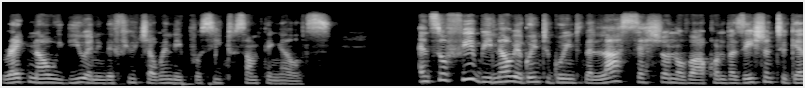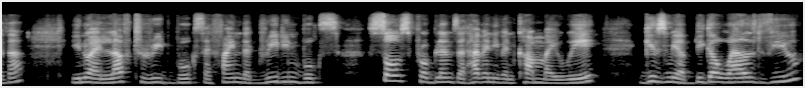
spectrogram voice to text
right now with you and in the future when they proceed to something else. And so, Phoebe, now we're going to go into the last session of our conversation together. You know, I love to read books. I find that reading books solves problems that haven't even come my way, gives me a bigger world view,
